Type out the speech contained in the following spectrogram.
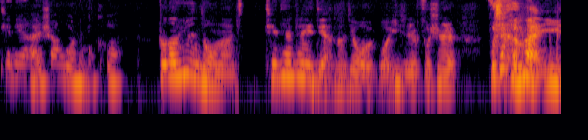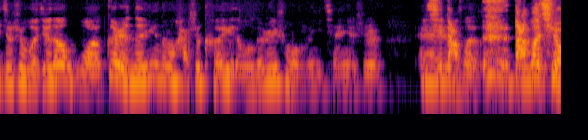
天天还上过什么课？说到运动呢，天天这一点呢，就我我一直不是不是很满意。就是我觉得我个人的运动还是可以的。我跟 Rachel 我们以前也是。一起打过 打过球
